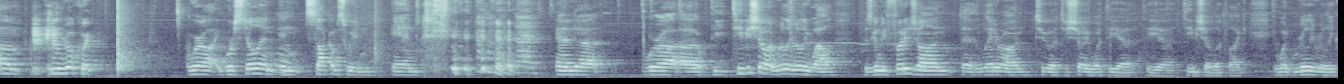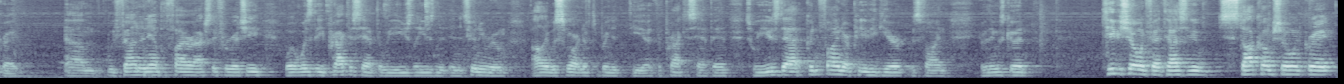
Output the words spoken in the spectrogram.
Um, real quick, we're uh, we're still in, in Stockholm, Sweden, and and uh, we're uh, uh, the TV show went really really well. There's going to be footage on the, later on to uh, to show you what the uh, the uh, TV show looked like. It went really really great. Um, we found an amplifier actually for Richie. What was the practice amp that we usually use in the, in the tuning room. Ollie was smart enough to bring the, the, uh, the practice amp in. So we used that. Couldn't find our PV gear. It was fine. Everything was good. TV show went fantastic. Stockholm show went great.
